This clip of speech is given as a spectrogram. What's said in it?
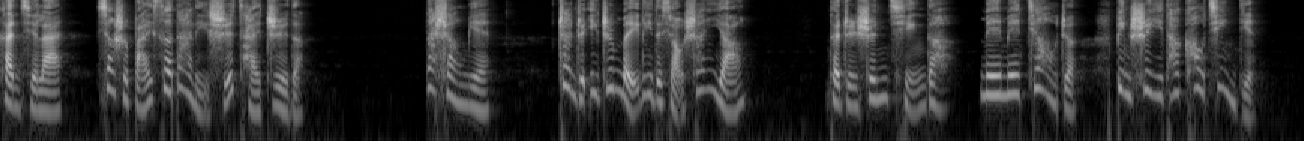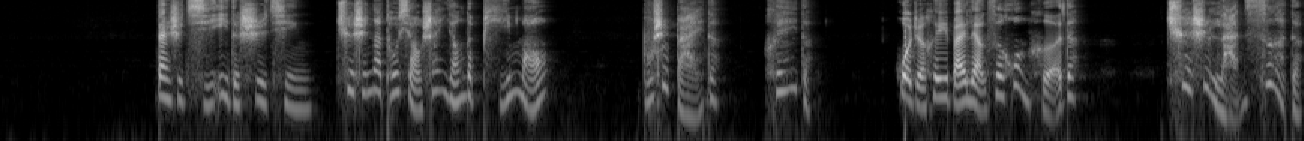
看起来像是白色大理石材质的。那上面站着一只美丽的小山羊，它正深情地咩咩叫着，并示意他靠近点。但是奇异的事情却是，那头小山羊的皮毛不是白的、黑的，或者黑白两色混合的，却是蓝色的，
